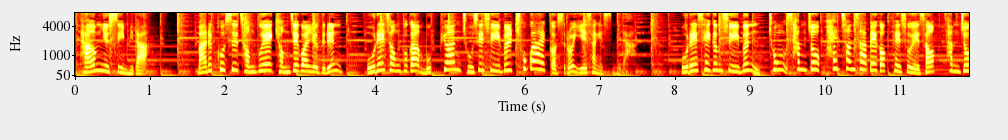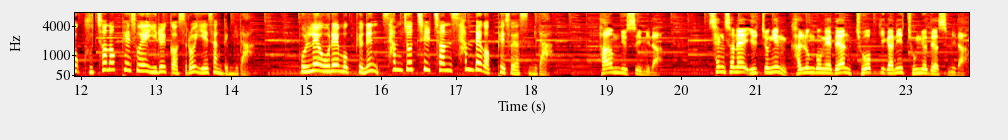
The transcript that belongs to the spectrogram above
다음 뉴스입니다. 마르코스 정부의 경제 관료들은 올해 정부가 목표한 조세 수입을 초과할 것으로 예상했습니다. 올해 세금 수입은 총 3조 8,400억 페소에서 3조 9천억 페소에 이를 것으로 예상됩니다. 본래 올해 목표는 3조 7,300억 페소였습니다. 다음 뉴스입니다. 생선의 일종인 갈룽공에 대한 조업 기간이 종료되었습니다.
